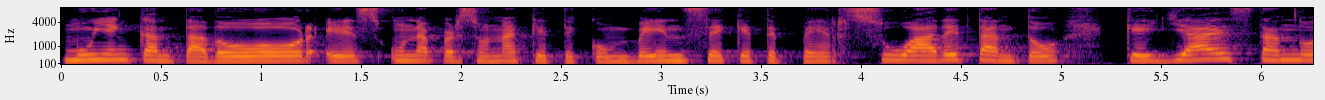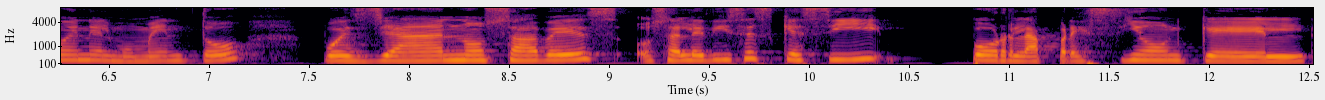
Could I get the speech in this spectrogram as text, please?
muy encantador, es una persona que te convence, que te persuade tanto, que ya estando en el momento, pues ya no sabes, o sea, le dices que sí por la presión que él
